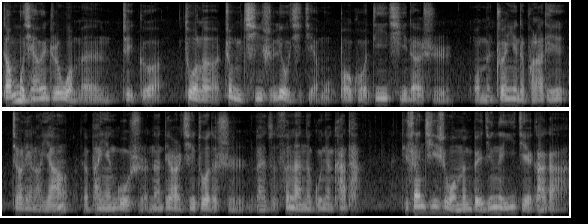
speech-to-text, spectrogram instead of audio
到目前为止，我们这个做了正期是六期节目，包括第一期的是我们专业的普拉提教练老杨的攀岩故事。那第二期做的是来自芬兰的姑娘卡塔。第三期是我们北京的一姐嘎嘎。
